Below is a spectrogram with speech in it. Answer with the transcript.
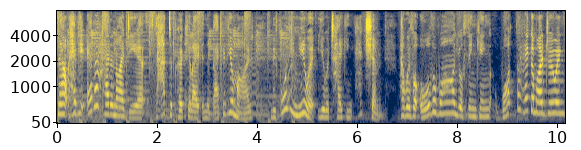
Now, have you ever had an idea start to percolate in the back of your mind? Before you knew it, you were taking action. However, all the while you're thinking, what the heck am I doing?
